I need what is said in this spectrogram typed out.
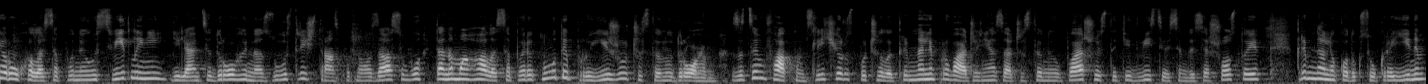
Остання рухалася по неосвітленій ділянці дороги на зустріч транспортного засобу та намагалася перетнути проїжджу частину дороги. За цим фактом слідчі розпочали кримінальне провадження за частиною першої статті 286 Кримінального кодексу України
